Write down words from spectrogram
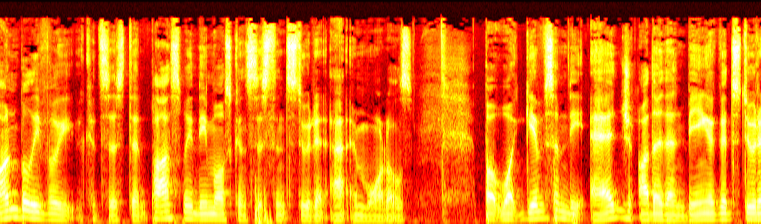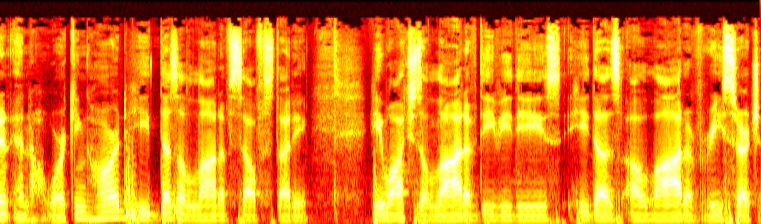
unbelievably consistent, possibly the most consistent student at Immortals. But what gives him the edge, other than being a good student and working hard, he does a lot of self study. He watches a lot of DVDs. He does a lot of research.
